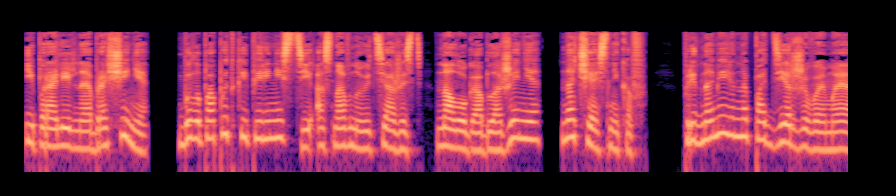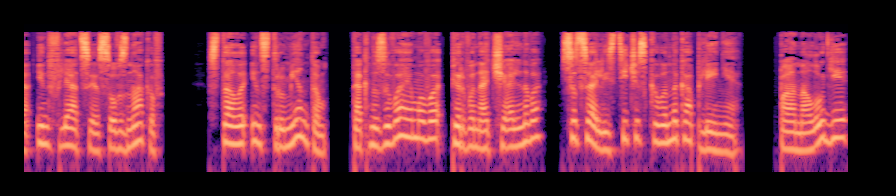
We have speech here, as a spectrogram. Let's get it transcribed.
и параллельное обращение было попыткой перенести основную тяжесть налогообложения на частников. Преднамеренно поддерживаемая инфляция совзнаков стала инструментом так называемого первоначального социалистического накопления, по аналогии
